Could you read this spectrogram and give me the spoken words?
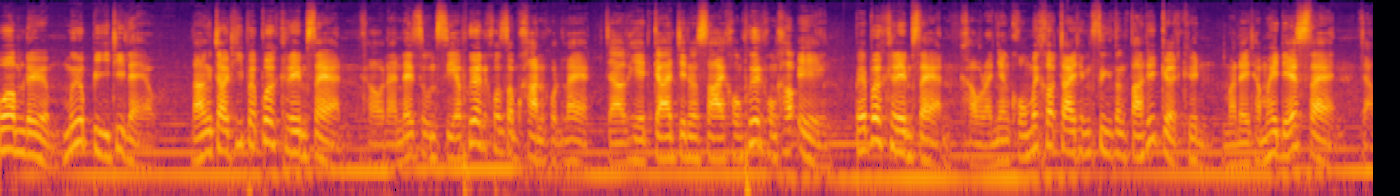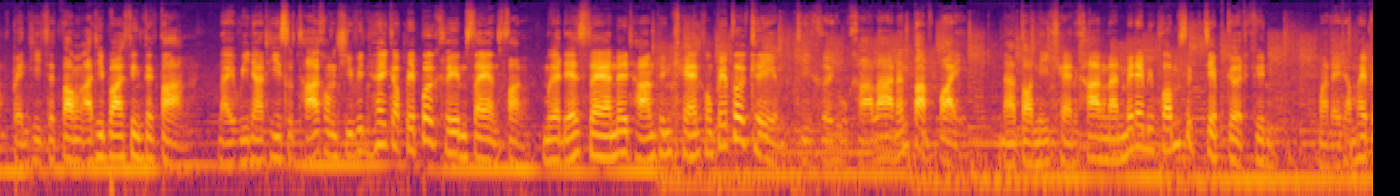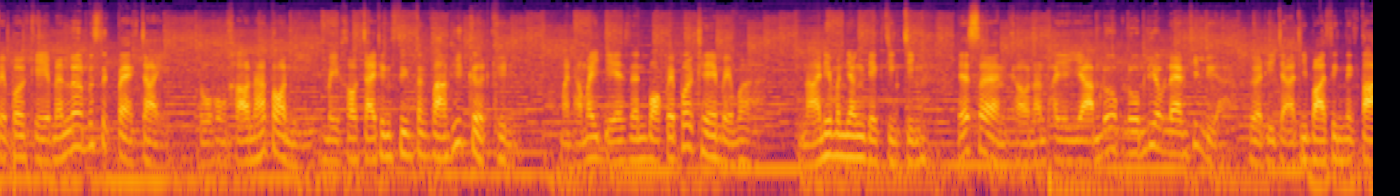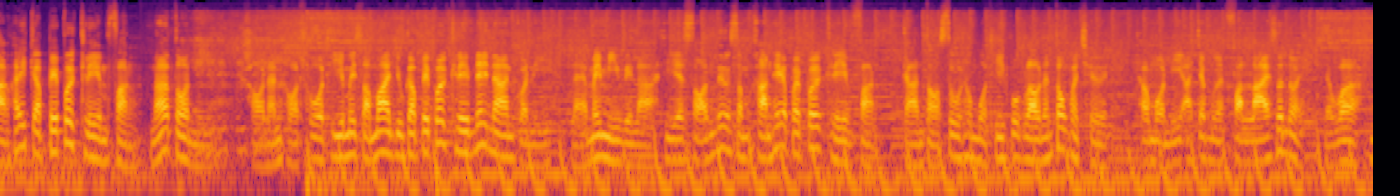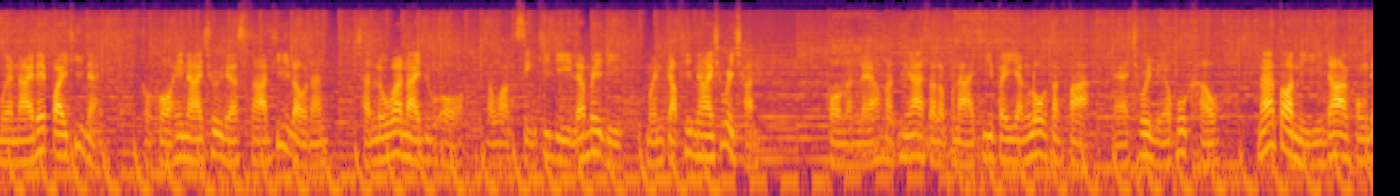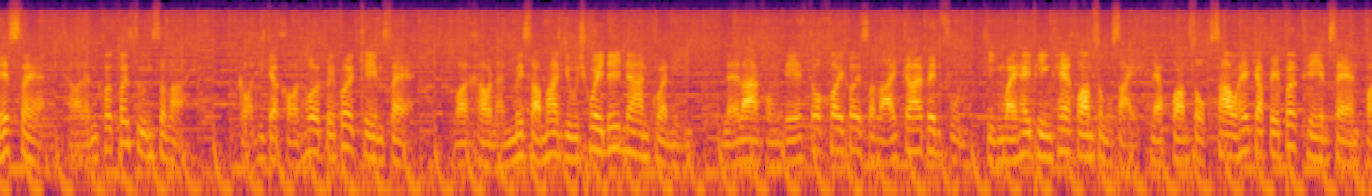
ความเดิมเมื่อปีที่แล้ว หลังจากที่เปเปอร์เคลมแซนเขานั้นได้สูญเสียเพื่อนคนสำคัญคนแรก จากเหตุการณ์จีโนไซด์ของเพื่อนของเขาเองเปเปอร์เคลมแซนเขานั้นยังคงไม่เข้าใจถึงสิ่งต่างๆที่เกิดขึ้นมันได้ทำให้เดซแซนจำเป็นที่จะต้องอธิบายสิ่งต่างๆ ในวินาทีสุดท้ายของชีวิตให้กับเปเปอร์เคลมแซนฟัง เมื่อเดซแซนได้ถามถึงแขนของเปเปอร์เคลมที่เคยถูกคาร่านั้นตัดไป ณ ตอนนี้แขนข้างนั้นไม่ได้มีความรู้สึกเจ็บเกิดขึ้นมันได้ทำให้เปเปอร์เกมนั้นเริ่มรู้สึกแปลกใจ ตัวของเขาณตอนนี้ไม่เข้าใจถึงสิ่งต่างๆที่เกิดขึ้น มันทำให้เดสนั้นบอกเปเปอร์เคมไปว่านายนี่มันยังเด็กจริงๆเดสแซนเขานั้นพยายามรวบรวมเรี่ยวแรงที่เหลือ เพื่อที่จะอธิบายสิ่งต่างๆ ให้กับเปเปอร์เคลมฟัง ณ ตอนนี้ เขานั้นขอโทษที่ไม่สามารถอยู่กับเปเปอร์เคลมได้นานกว่านี้ และไม่มีเวลาที่จะสอนเรื่องสำคัญให้กับเปเปอร์เคลมฟัง การต่อสู้ทั้งหมดที่พวกเรานั้นต้องเผชิญ ทั้งหมดนี้อาจจะเหมือนฝันร้ายซะหน่อย แต่ว่าเมื่อนายได้ไปที่ไหน ก็ขอให้นายช่วยเหลือสถานที่เหล่านั้น ฉันรู้ว่านายดูออกระหว่างสิ่งที่ดีและไม่ดี เหมือนกับที่นายช่วยฉันพองั้นแล้วมันง่ายสำหรับนายที่ไปยังโลกต่างๆ และช่วยเหลือพวกเขา ณ ตอนนี้ด้านของเดซแซนเขานั้นค่อยๆสูญสลาย ก่อนที่จะขอโทษเปเปอร์เคมแซนว่าเขานั้นไม่สามารถอยู่ช่วยได้นานกว่านี้ และร่างของเดซก็ค่อยๆ สลายกลายเป็นฝุ่น ทิ้งไว้ให้เพียงแค่ความสงสัย และความโศกเศร้าให้กับเปเปอร์เคมแซนไป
